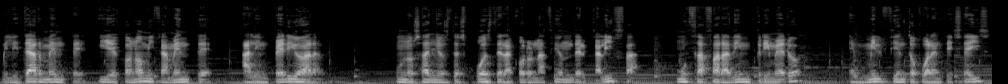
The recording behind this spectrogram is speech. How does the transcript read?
militarmente y económicamente al imperio árabe. Unos años después de la coronación del califa Muzaffaradín I, en 1146,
